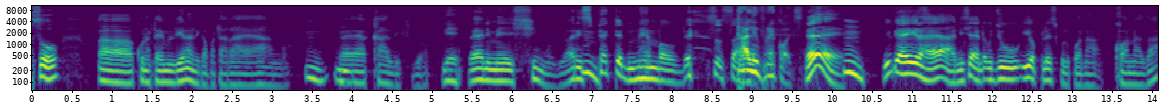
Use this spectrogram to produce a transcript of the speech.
So uh, kuna time liena nikapata raya yangu mm, raya ya Calif jo. Yeah. raya nimeheshimu jo. A respected member of the society. Calif Records. hey, Mm. yugai nishaenda juu hiyo place kulikuwa na kona za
